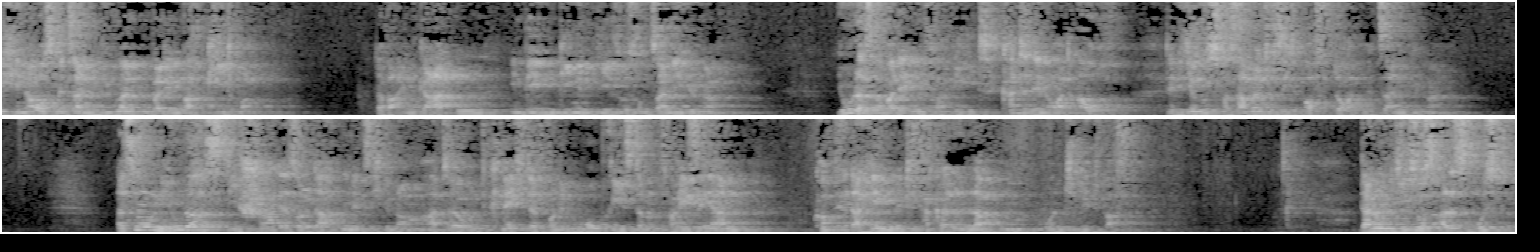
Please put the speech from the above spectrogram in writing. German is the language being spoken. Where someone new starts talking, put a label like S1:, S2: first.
S1: hinaus mit seinen Jüngern über den Bach Kidron. Da war ein Garten, in den gingen Jesus und seine Jünger. Judas aber, der ihn verriet, kannte den Ort auch, denn Jesus versammelte sich oft dort mit seinen Jüngern. Als nun Judas die Schar der Soldaten mit sich genommen hatte und Knechte von den Hohepriestern und Pharisäern, kommt er dahin mit Fackeln, Lampen und mit Waffen. Da nun Jesus alles wusste,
